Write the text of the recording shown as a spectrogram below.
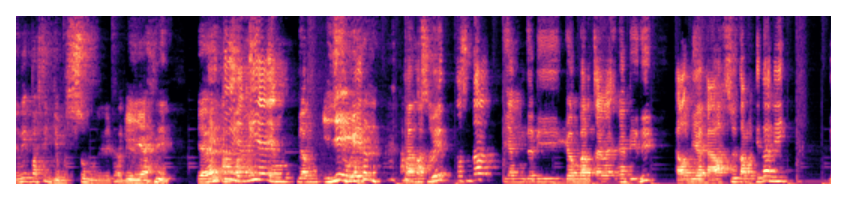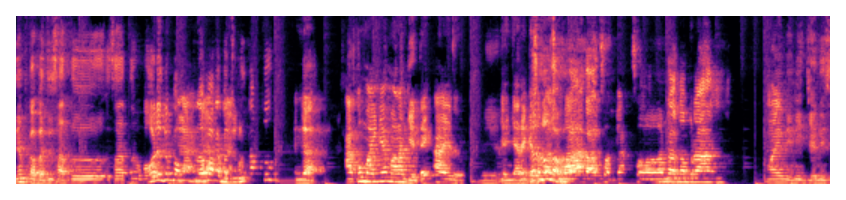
Ini pasti game Zoom ini kan. Iya nih. Ya kan? itu yang iya yang yang Iya sweet, kan. yang sweet terus ntar yang jadi gambar ceweknya diri kalau dia kalah sweet sama kita nih dia buka baju satu satu pokoknya dia Nggak, pakai nggak, pakai baju lengkap tuh Enggak. Aku mainnya malah GTA itu. Iya. Yang nyari Ya, lu kesempatan nggak- nggak- nggak nggak pernah main ini Jenis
